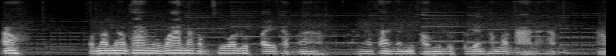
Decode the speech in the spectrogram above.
เอาสำหรับแนวทางหมู่บ้านนะครับที่ว่าหลุดไปครับอ่าแนวทางกันมีเขามีหลุดไปเรียนธรรมดานะครับเอา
